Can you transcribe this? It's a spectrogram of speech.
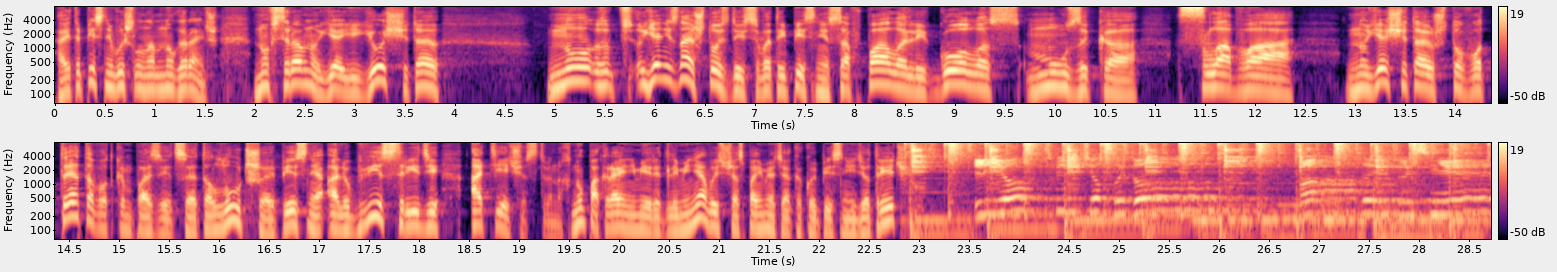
а эта песня вышла намного раньше. Но все равно я ее считаю Ну, я не знаю, что здесь в этой песне совпало ли. Голос, музыка, слова. Но я считаю, что вот эта вот композиция, это лучшая песня о любви среди отечественных. Ну, по крайней мере, для меня. Вы сейчас поймете, о какой песне идет речь. Льет ли теплый дождь, падает ли снег,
